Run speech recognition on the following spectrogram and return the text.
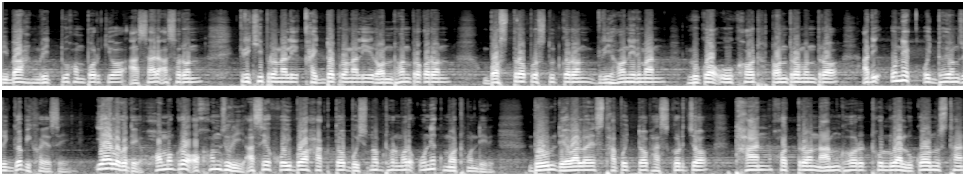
বিবাহ মৃত্যু সম্পৰ্কীয় আচাৰ আচৰণ কৃষি প্ৰণালী খাদ্য প্ৰণালী ৰন্ধন প্ৰকৰণ বস্ত্ৰ প্ৰস্তুতকৰণ গৃহ নিৰ্মাণ লোক ঔষধ তন্ত্ৰ মন্ত্ৰ আদি অনেক অধ্যয়নযোগ্য বিষয় আছে। ইয়াৰ লগতে সমগ্ৰ অসম জুৰি আছে শৈৱ শাক্ত বৈষ্ণৱ ধৰ্মৰ অনেক মঠ মন্দিৰ দৌল দেৱালয় স্থাপত্য ভাস্কৰ্য থান সত্ৰ নামঘৰ থলুৱা লোক অনুষ্ঠান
